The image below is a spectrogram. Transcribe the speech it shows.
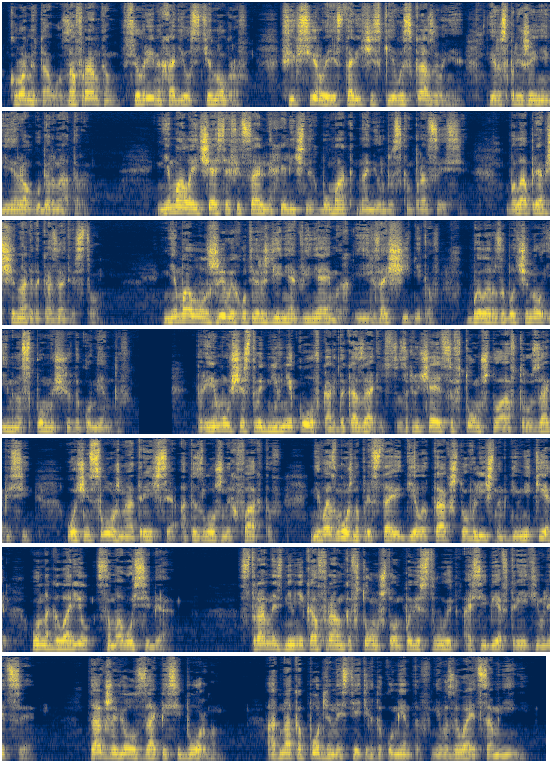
Кроме того, за Франком все время ходил стенограф, фиксируя исторические высказывания и распоряжения генерал-губернатора. Немалая часть официальных и личных бумаг на Нюрнбергском процессе была приобщена к доказательствам. Немало лживых утверждений обвиняемых и их защитников было разоблачено именно с помощью документов. Преимущество дневников как доказательств заключается в том, что автору записи очень сложно отречься от изложенных фактов, невозможно представить дело так, что в личном дневнике он оговорил самого себя. Странность дневника Франка в том, что он повествует о себе в третьем лице. Также вел записи Борман. Однако подлинность этих документов не вызывает сомнений.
